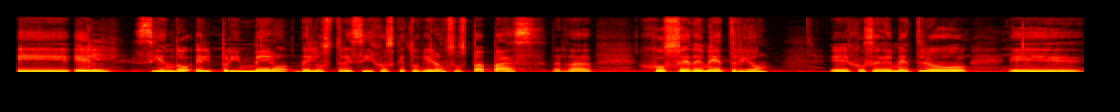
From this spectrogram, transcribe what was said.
Eh, él siendo el primero de los tres hijos que tuvieron sus papás, ¿verdad? José Demetrio, eh, José Demetrio eh,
